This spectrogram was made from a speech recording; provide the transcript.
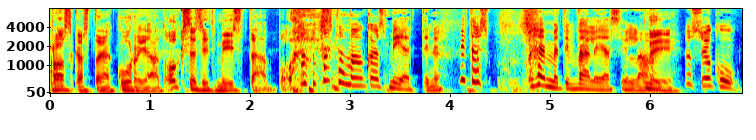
raskasta ja kurjaa, että onko se sitten mistään pois? No, tätä mä oon myös miettinyt. Mitäs hemmetin väliä sillä on? Niin. Jos joku,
